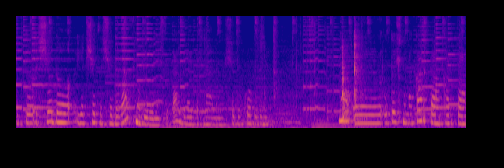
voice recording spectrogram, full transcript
Тобто, щодо, якщо це щодо вас, ми дивимося, так, давайте глянемо, щодо кого він. Ну, е, уточнена карта, карта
